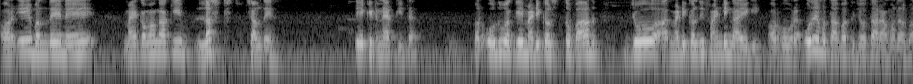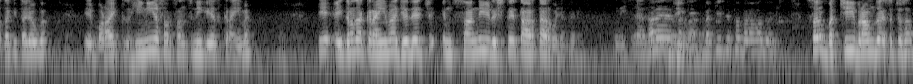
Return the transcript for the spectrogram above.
ਔਰ ਇਹ ਬੰਦੇ ਨੇ ਮੈਂ ਕਹਾਂਗਾ ਕਿ ਲਸਟ ਚੱਲਦੇ ਇਹ ਕਿਡਨੈਪ ਕੀਤਾ। ਔਰ ਉਦੋਂ ਅੱਗੇ ਮੈਡੀਕਲਸ ਤੋਂ ਬਾਅਦ ਜੋ ਮੈਡੀਕਲ ਦੀ ਫਾਈਂਡਿੰਗ ਆਏਗੀ ਔਰ ਹੋਰ ਉਹਦੇ ਮੁਤਾਬਕ ਜੋ ਧਾਰਾਵਾਂ ਦਾ ਵਾਧਾ ਕੀਤਾ ਜਾਊਗਾ। ਇਹ ਬੜਾ ਇੱਕ ਹੀਨੀਅਸ ਔਰ ਸਨਸਨੀਗੇਜ਼ ਕ੍ਰਾਈਮ ਹੈ। ਇਹ ਇਦਾਂ ਦਾ ਕ੍ਰਾਈਮ ਹੈ ਜਿਹਦੇ ਚ ਇਨਸਾਨੀ ਰਿਸ਼ਤੇ ਤਾਰ-ਤਾਰ ਹੋ ਜਾਂਦੇ ਨੇ। ਸਰ। ਬੱਚੀ ਕਿੱਥੋਂ ਬਰਾਮਦ ਹੋਈ ਸਰ, ਬੱਚੀ ਬਰਾਮਦ ਐਸਐਚਓ ਸਾਹਿਬ?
